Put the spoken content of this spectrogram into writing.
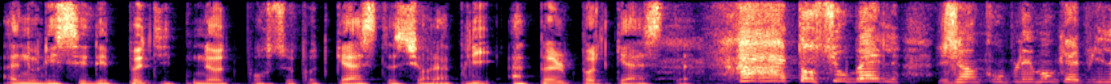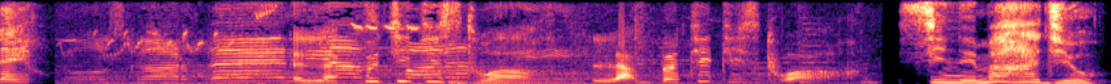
à nous laisser des petites notes pour ce podcast sur l'appli Apple Podcast. Ah, attention Belle, j'ai un complément capillaire. La petite histoire. La petite histoire. Cinéma Radio.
